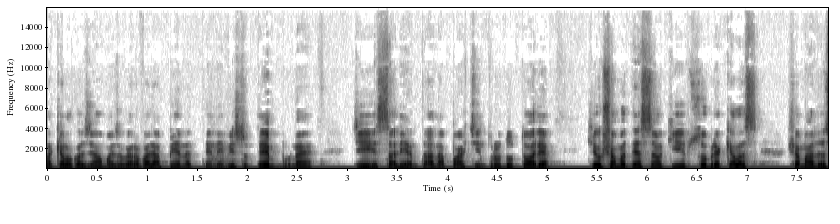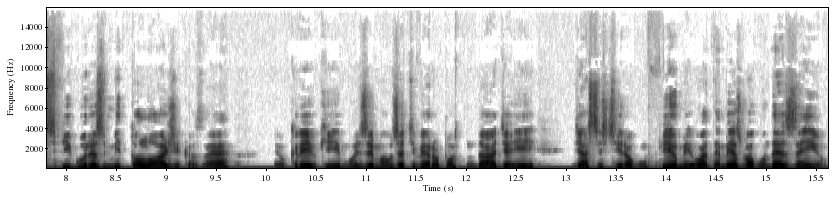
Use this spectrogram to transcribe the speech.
naquela ocasião, mas agora vale a pena, tendo em visto o tempo, né, de salientar na parte introdutória, que eu chamo a atenção aqui sobre aquelas chamadas figuras mitológicas, né? Eu creio que muitos irmãos já tiveram a oportunidade aí de assistir algum filme ou até mesmo algum desenho,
